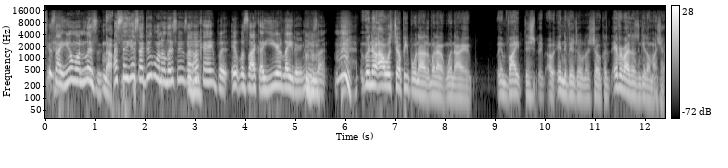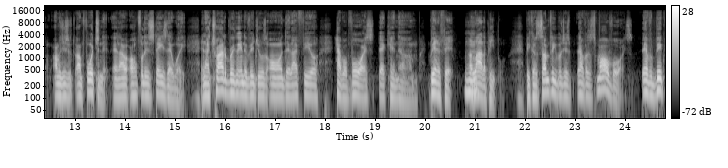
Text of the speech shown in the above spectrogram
He's like, you don't want to listen. No. I said, yes, I do want to listen. He was like, okay. But it was like a year later. And he was like, mm, You know, I always tell people when I when I when I invite this uh, individual on the show because everybody doesn't get on my show. I'm just I'm fortunate, and I, hopefully it stays that way. And I try to bring individuals on that I feel have a voice that can um, benefit a lot of people, because some people just have a small voice. They have a big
